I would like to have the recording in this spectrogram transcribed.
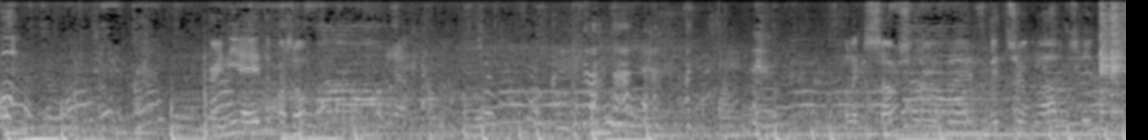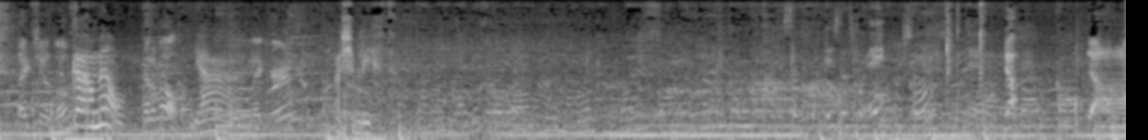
Oh. Kan je niet eten, pas op. lekker sausje eroverheen, witte chocolade misschien. Lijkt je dat wel? Karamel. Karamel. Ja, Lekker. alsjeblieft. Is dat voor, is dat voor één persoon? Nee. Ja. Ja.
